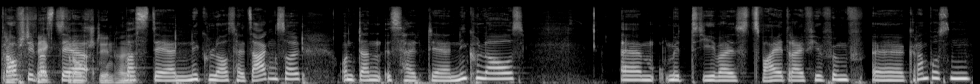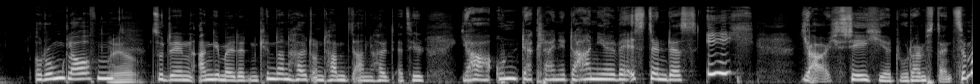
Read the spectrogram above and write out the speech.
draufsteht, was der, halt. was der Nikolaus halt sagen soll. Und dann ist halt der Nikolaus ähm, mit jeweils zwei, drei, vier, fünf äh, Krampussen rumgelaufen Ja. zu den angemeldeten Kindern halt und haben dann halt erzählt, ja, und der kleine Daniel, wer ist denn das? Ich? Ja, ich sehe hier, du räumst dein Zimmer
